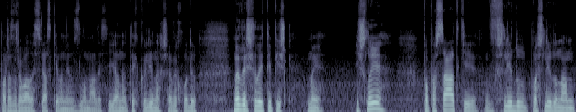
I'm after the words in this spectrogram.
порозривали зв'язки, вони зламалися. Я на тих колінах ще виходив. Ми вирішили йти пішки. Ми йшли по посадці, по сліду нам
